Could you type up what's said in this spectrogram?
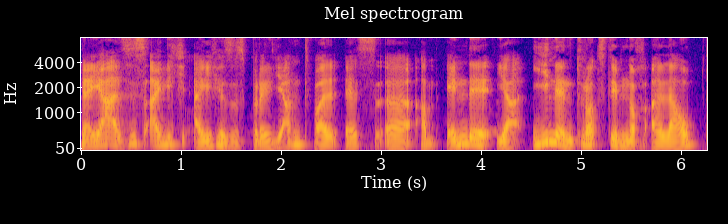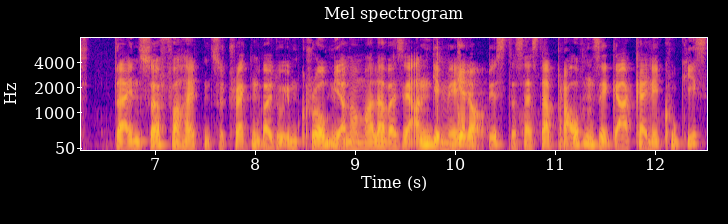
Naja, es ist eigentlich, eigentlich ist es brillant, weil es äh, am Ende ja ihnen trotzdem noch erlaubt, dein Surfverhalten zu tracken, weil du im Chrome ja normalerweise angemeldet Genau. bist. Das heißt, da brauchen sie gar keine Cookies.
